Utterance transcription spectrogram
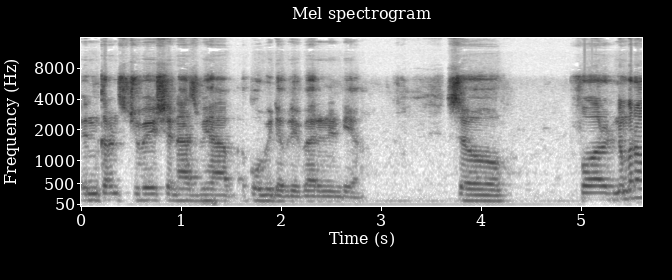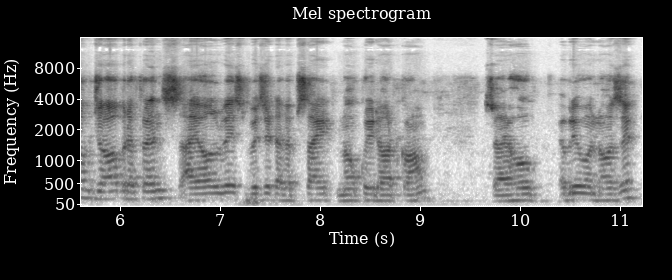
in current situation as we have COVID everywhere in India. So for number of job reference, I always visit a website naukri.com. So I hope everyone knows it.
